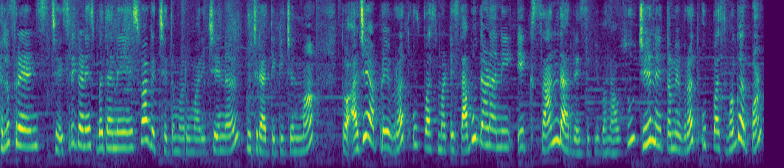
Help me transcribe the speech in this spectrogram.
Hello friends, જય શ્રી ગણેશ બધાને સ્વાગત છે તમારું મારી ચેનલ ગુજરાતી કિચનમાં. તો આજે આપણે વ્રત ઉપવાસ માટે સાબુદાણાની એક શાનદાર રેસીપી બનાવશું, જેને તમે વ્રત ઉપવાસ વગર પણ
